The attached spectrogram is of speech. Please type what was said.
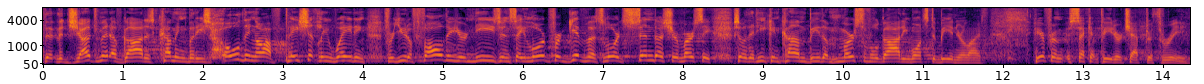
That the judgment of God is coming, but He's holding off, patiently waiting for you to fall to your knees and say, Lord, forgive us. Lord, send us your mercy so that He can come be the merciful God He wants to be in your life. Here from 2 Peter chapter 3, I'm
